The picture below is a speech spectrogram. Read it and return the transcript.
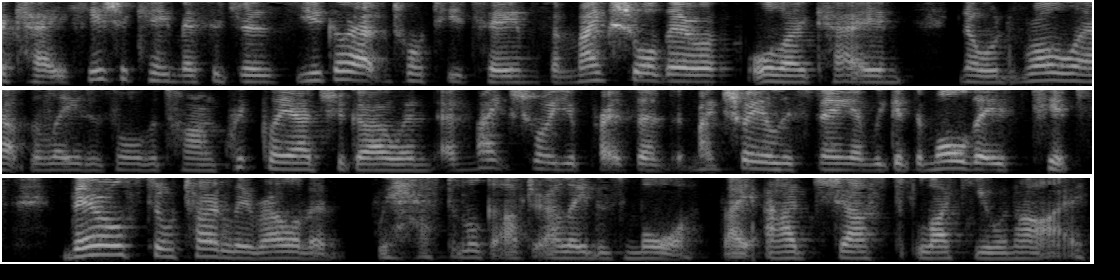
okay here's your key messages. You go out and talk to your teams and make sure they're all okay. And know, would roll out the leaders all the time. Quickly out you go and, and make sure you're present and make sure you're listening. And we give them all these tips. They're all still totally relevant. We have to look after our leaders more. They are just like you and I.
